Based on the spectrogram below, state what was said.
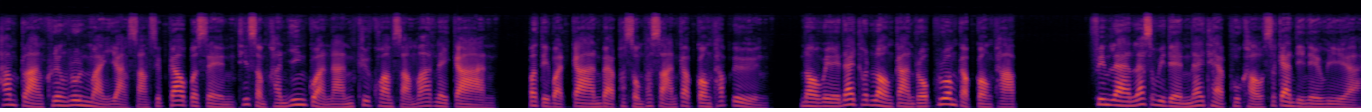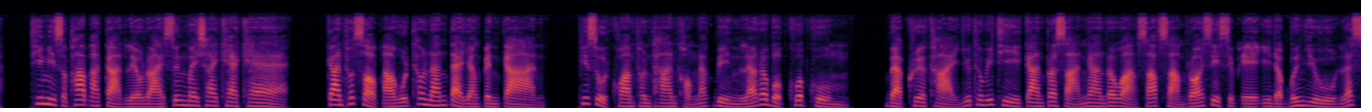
ท่ามกลางเครื่องรุ่นใหม่อย่าง 39%ที่สำคัญยิ่งกว่านั้นคือความสามารถในการ ปฏิบัติการแบบผสมผสานกับกองทัพอื่น นอร์เวย์ได้ทดลองการรบร่วมกับกองทัพ ฟินแลนด์และสวีเดนในแถบภูเขาสแกนดิเนเวีย ที่มีสภาพอากาศเลวร้ายซึ่งไม่ใช่แค่แค่ การทดสอบอาวุธเท่านั้นแต่ยังเป็นการ พิสูจน์ความทนทานของนักบินและระบบควบคุม แบบเครือข่ายยุทธวิธีการประสานงานระหว่างซับ 340 AEW และ C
